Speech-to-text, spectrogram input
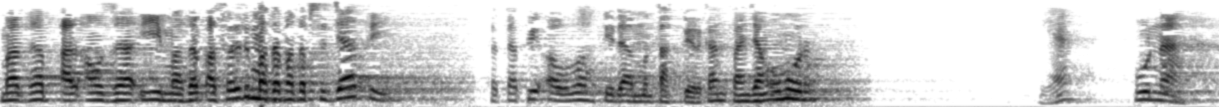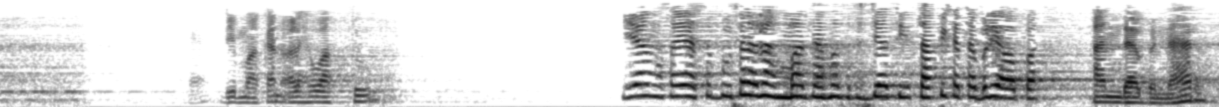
Madhab Al-Auza'i, madhab Aswad itu madhab-madhab sejati. Tetapi Allah tidak mentakdirkan panjang umur. Ya, punah. Ya, dimakan oleh waktu. Yang saya sebutkan adalah madhab-madhab sejati. Tapi kata beliau apa? Anda benar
